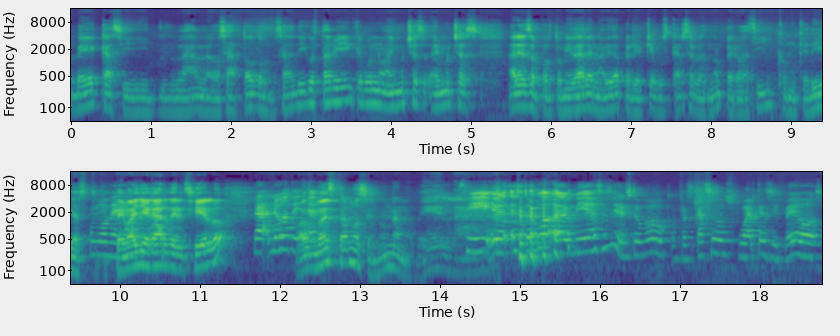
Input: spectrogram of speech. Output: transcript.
becas y bla, bla, o sea, todo. O sea, digo, está bien, que bueno, hay muchas, hay muchas áreas de oportunidad en la vida, pero hay que buscárselas, ¿no? Pero así como que digas, Como te va a llegar del cielo, O sea, luego te o dicen, no estamos en una novela. Sí, eh, estuvo, eh, vi eso sí, estuvo con pues, casos fuertes y feos,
